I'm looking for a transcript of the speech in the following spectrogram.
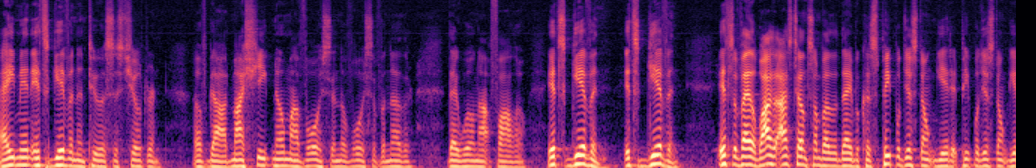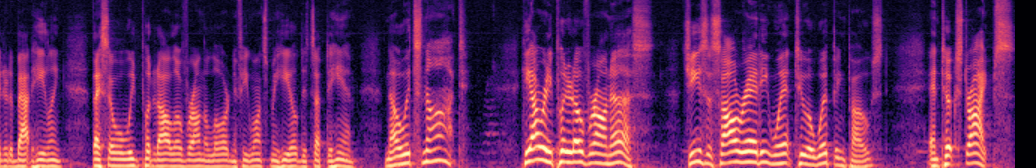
Amen. It's given unto us as children of God. My sheep know my voice, and the voice of another they will not follow. It's given. It's given. It's available. I, I, was telling somebody the other day because people just don't get it. People just don't get it about healing. They say, well, we put it all over on the Lord, and if He wants me healed, it's up to Him. No, it's not. He already put it over on us. Jesus already went to a whipping post and took stripes.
